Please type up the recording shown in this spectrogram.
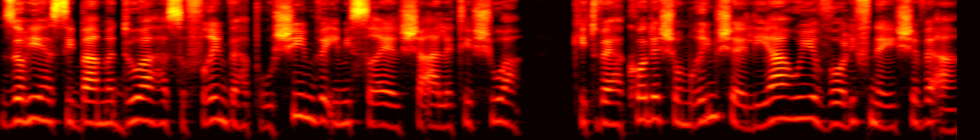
זוהי הסיבה מדוע הסופרים והפרושים ועם ישראל שאל את ישוע, כתבי הקודש אומרים שאליהו יבוא לפני שבעה.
